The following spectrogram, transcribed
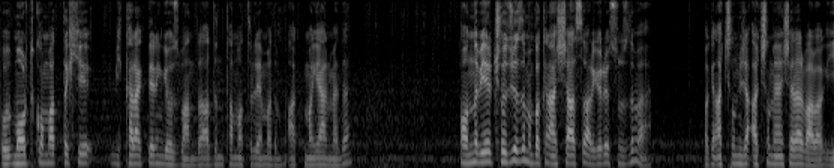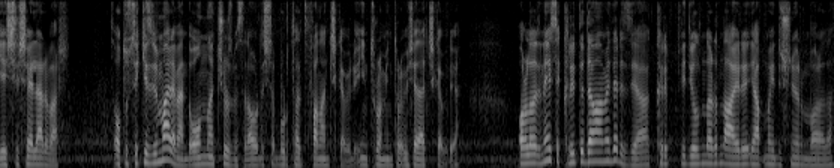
Bu Mortal Kombat'taki bir karakterin göz bandı. Adını tam hatırlayamadım. Aklıma gelmedi. Onunla bir yeri çözüyoruz ama bakın aşağısı var görüyorsunuz değil mi? Bakın açılmayacak açılmayan şeyler var bak yeşil şeyler var. 38 bin var ya bende onunla açıyoruz mesela orada işte brutality falan çıkabiliyor. Intro intro bir şeyler çıkabiliyor. Oraları neyse kripte devam ederiz ya. Krip videolarını da ayrı yapmayı düşünüyorum bu arada.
